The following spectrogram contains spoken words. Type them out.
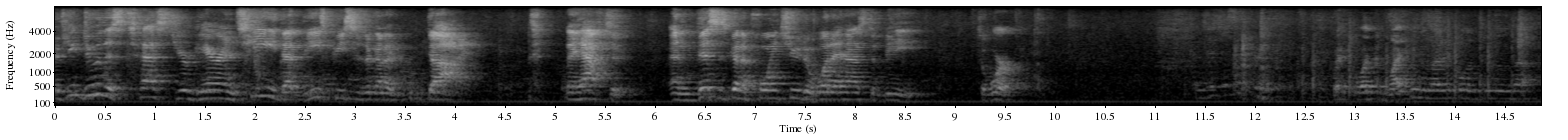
If you do this test, you're guaranteed that these pieces are gonna die. They have to. And this is gonna point you to what it has to be to work. And this is approved. Wait, what, why can you let it equal to that?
